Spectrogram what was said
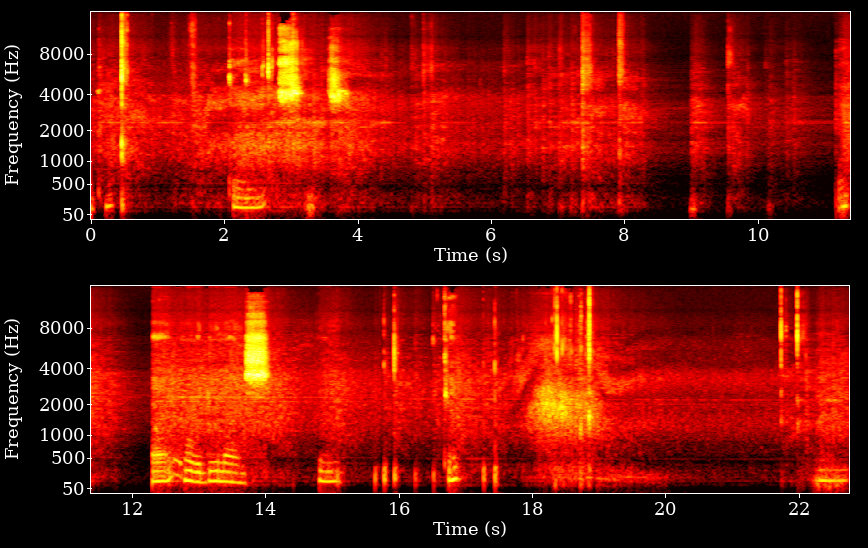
Okay. Then six. Okay. Now what we do now is um, okay. Um,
